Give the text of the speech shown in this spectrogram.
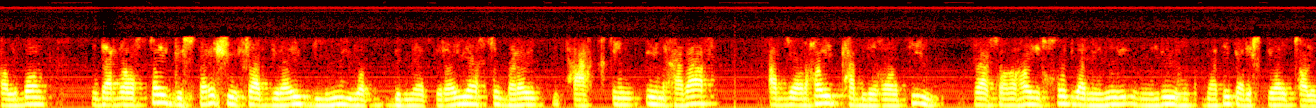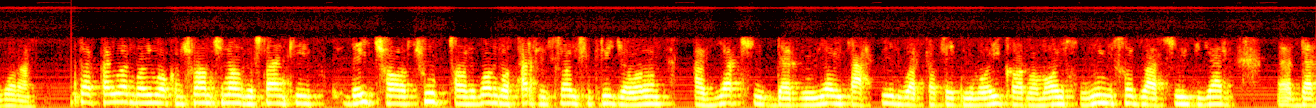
طالبان در راستای گسترش افرادگرایی دینی و بنیادگرایی است و برای تحقیق این هدف ابزارهای تبلیغاتی رسانه های خود و نیروی حکومتی در اختیار طالبان است. در پیوند با این واکنش همچنان گفتند که در این چارچوب طالبان با طرح اصلاح فکری جوانان از یک در رویای تحصیل و سفید نمایی کارنامه های خونین خود و از سوی دیگر در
